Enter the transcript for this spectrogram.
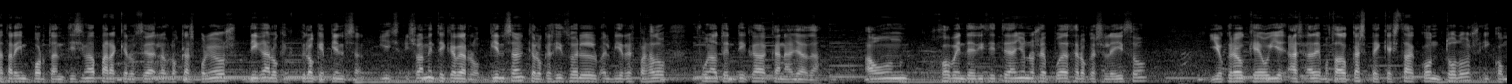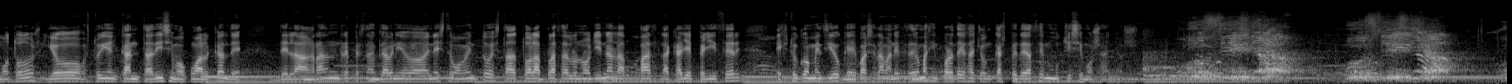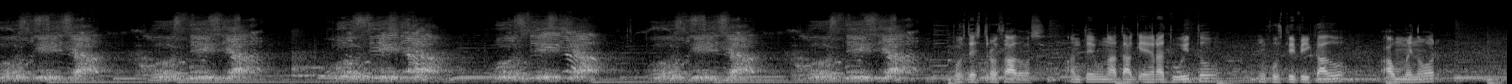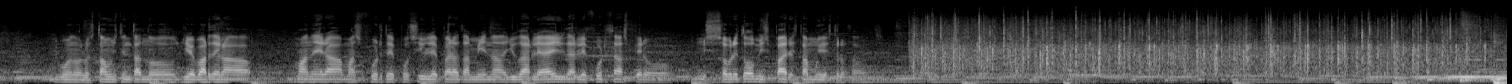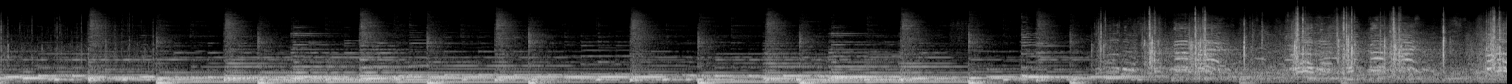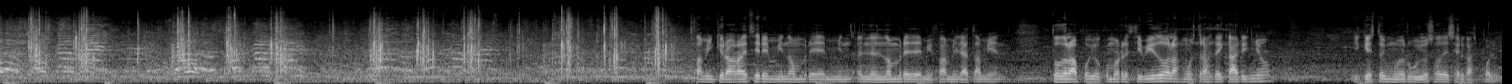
una tarea importantísima para que los, los digan lo que, lo que piensan. Y, solamente hay que verlo. Piensan que lo que se hizo el, el viernes pasado fue una auténtica canallada. A un joven de 17 años no se puede hacer lo que se le hizo yo creo que hoy ha, demostrado Caspe que está con todos y como todos, yo estoy encantadísimo como alcalde de la gran representación que ha venido en este momento. Está toda la plaza de los Nollina, la la calle Pellicer. Estoy convencido que va a ser la manifestación más importante que se ha hecho en Caspe desde hace muchísimos años. Justicia, justicia, justicia, justicia, justicia, justicia. Pues destrozados ante un ataque gratuito, injustificado a un menor. Y bueno, lo estamos intentando llevar de la manera más fuerte posible para también ayudarle a él, darle fuerzas, pero sobre todo mis padres están muy destrozados. También quiero agradecer en mi nombre, en, el nombre de mi familia también, todo el apoyo que hemos recibido, las muestras de cariño y que estoy muy orgulloso de ser Gaspol.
